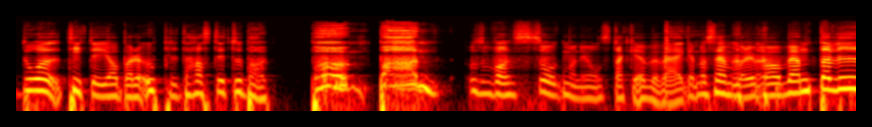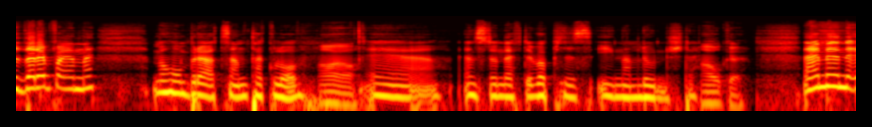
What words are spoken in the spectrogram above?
då tittar jag bara upp lite hastigt och bara pumpan! Och så bara såg man ju hon stack över vägen och sen var det bara att vänta vidare på henne. Men hon bröt sen tack och lov. Ja ja. Eh, en stund efter, det var precis innan lunch. Där. Ja okej. Nej men eh,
